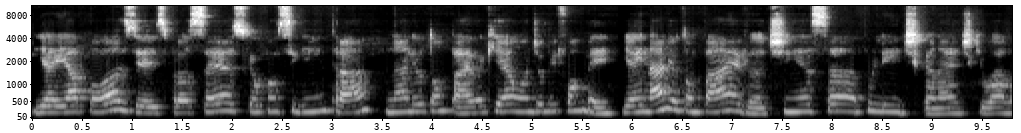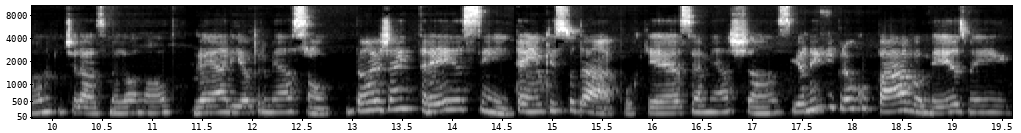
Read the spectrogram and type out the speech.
E aí, após esse processo, que eu consegui entrar na Newton Paiva, que é onde eu me formei. E aí, na Newton Paiva, tinha essa política, né, de que o aluno que tirasse melhor nota ganharia a premiação. Então, eu já entrei assim, tenho que estudar, porque essa é a minha chance. E eu nem me preocupava mesmo em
